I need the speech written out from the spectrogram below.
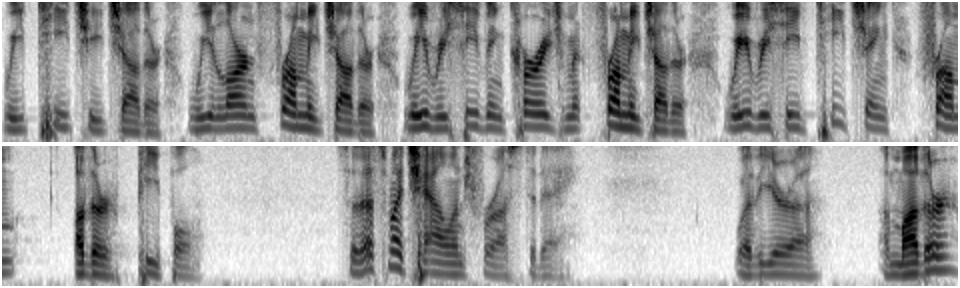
We teach each other. We learn from each other. We receive encouragement from each other. We receive teaching from other people. So that's my challenge for us today. Whether you're a, a mother,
